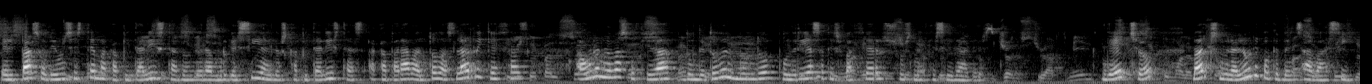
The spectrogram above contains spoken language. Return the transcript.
el paso de un sistema capitalista donde la burguesía y los capitalistas acaparaban todas las riquezas a una nueva sociedad donde todo el mundo podría satisfacer sus necesidades. De hecho, Marx no era el único que pensaba así.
